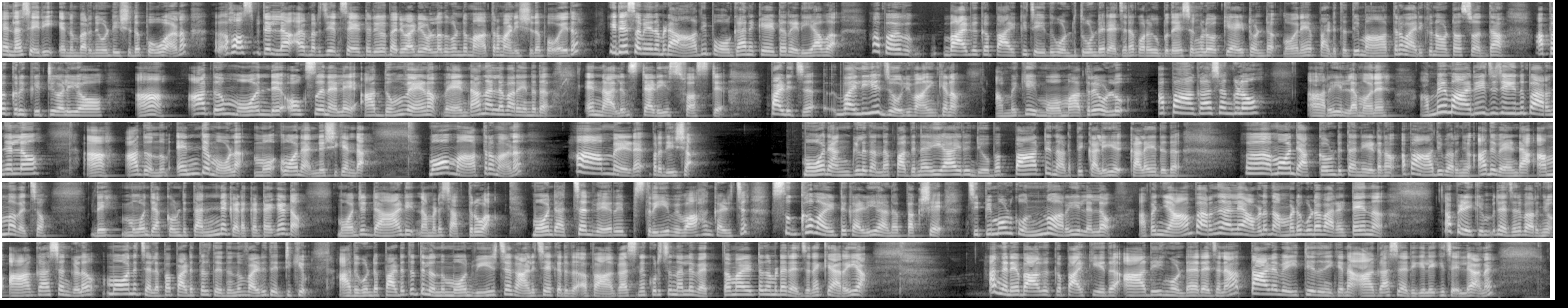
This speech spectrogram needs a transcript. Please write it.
എന്നാൽ ശരി എന്നും പറഞ്ഞുകൊണ്ട് ഇഷിത പോവുകയാണ് ഹോസ്പിറ്റലിൽ എമർജൻസി ആയിട്ടൊരു പരിപാടി ഉള്ളത് കൊണ്ട് മാത്രമാണ് ഇഷിത പോയത്. ഇതേ സമയം നമ്മുടെ ആദ്യം പോകാനൊക്കെ ആയിട്ട് റെഡിയാവുക അപ്പോൾ ബാഗൊക്കെ പാക്ക് ചെയ്ത് കൊണ്ടുകൊണ്ട് രചന കുറേ ഉപദേശങ്ങളും ഒക്കെ ആയിട്ടുണ്ട്. മോനെ പഠിത്തത്തിൽ മാത്രമായിരിക്കണം കേട്ടോ ശ്രദ്ധ. അപ്പോൾ ക്രിക്കറ്റ് കളിയോ? ആ അതും മോന്റെ ഓക്സിജൻ അല്ലേ? അതും വേണം. വേണ്ടാന്നല്ല പറയുന്നത്. എന്നാലും സ്റ്റഡീസ് ഫസ്റ്റ് പഠിച്ച് വലിയ ജോലി വാങ്ങിക്കണം. അമ്മയ്ക്ക് മോൻ മാത്രമേ ഉള്ളൂ. അപ്പോൾ ആകാശങ്ങളോ? അറിയില്ല മോനെ. അമ്മയെ മാരേജ് ചെയ്യുന്നു പറഞ്ഞല്ലോ. ആ അതൊന്നും എന്റെ മോൾ മോ മോൻ അന്വേഷിക്കണ്ട. മോൻ മാത്രമാണ് ആ അമ്മയുടെ പ്രതീക്ഷ. മോൻ അങ്കിൾ തന്ന പതിനയ്യായിരം രൂപ പാർട്ടി നടത്തി കളിയ കളയരുത്. മോന്റെ അക്കൗണ്ടിൽ തന്നെ ഇടണം. അപ്പോൾ ആദ്യം പറഞ്ഞു അത് വേണ്ട അമ്മ വെച്ചോ. ദേ മോന്റെ അക്കൗണ്ടിൽ തന്നെ കിടക്കട്ടെ കേട്ടോ. മോന്റെ ഡാഡി നമ്മുടെ ശത്രുവാ. മോന്റെ അച്ഛൻ വേറെ സ്ത്രീ വിവാഹം കഴിച്ച് സുഖമായിട്ട് കഴിയാണ്. പക്ഷേ ചിപ്പിമോൾക്ക് ഒന്നും അറിയില്ലല്ലോ. അപ്പം ഞാൻ പറഞ്ഞതല്ലേ അവൾ നമ്മുടെ കൂടെ വരട്ടെ എന്ന് അപ്പോഴേക്കും രചന പറഞ്ഞു ആകാശങ്ങൾ മോനെ ചിലപ്പോൾ പഠിത്തത്തിൽ നിന്നും വഴി തെറ്റിക്കും. അതുകൊണ്ട് പഠിത്തത്തിലൊന്നും മോൻ വീഴ്ച കാണിച്ചേക്കരുത്. അപ്പോൾ ആകാശിനെക്കുറിച്ച് നല്ല വ്യക്തമായിട്ട് നമ്മുടെ രചനയ്ക്ക് അറിയാം. അങ്ങനെ ബാഗൊക്കെ പാക്ക് ചെയ്ത് ആദ്യം കൊണ്ട് രചന താഴെ വെയിറ്റ് ചെയ്ത് നിൽക്കുന്ന ആകാശനരികിലേക്ക് ചെല്ലാണ്.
